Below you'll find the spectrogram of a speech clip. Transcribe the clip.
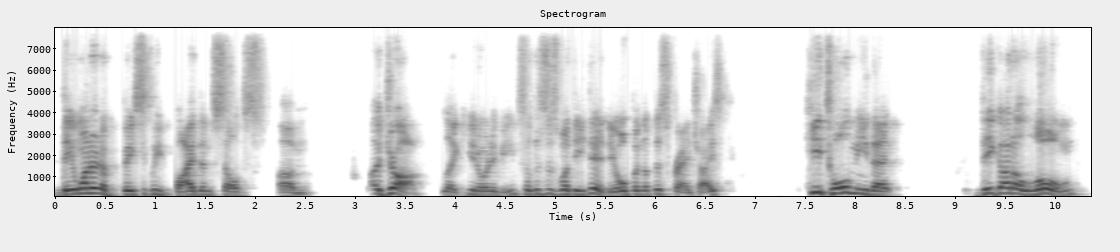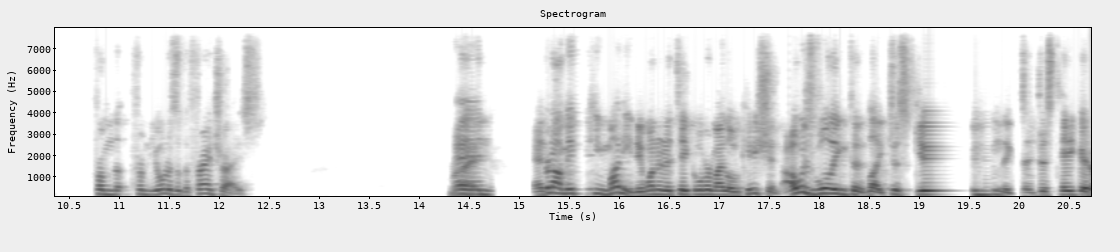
They wanted to basically buy themselves um, a job. Like, you know what I mean? So this is what they did. They opened up this franchise he told me that they got a loan from the from the owners of the franchise. Right. And and they're not making money. They wanted to take over my location. I was willing to like just give and just take it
